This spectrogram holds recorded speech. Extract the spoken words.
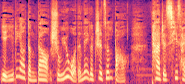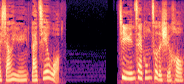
也一定要等到属于我的那个至尊宝，踏着七彩祥云来接我。季云在工作的时候，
